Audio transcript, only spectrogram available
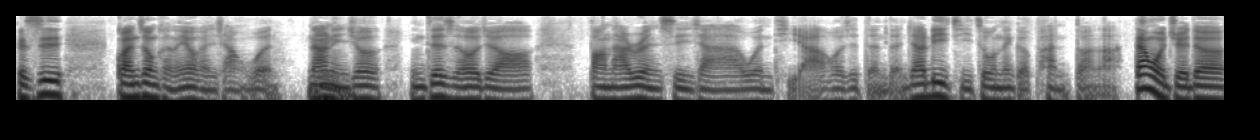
可是观众可能又很想问，那你就你这时候就要。帮他认识一下他的问题啊，或是等等，就要立即做那个判断啦。但我觉得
